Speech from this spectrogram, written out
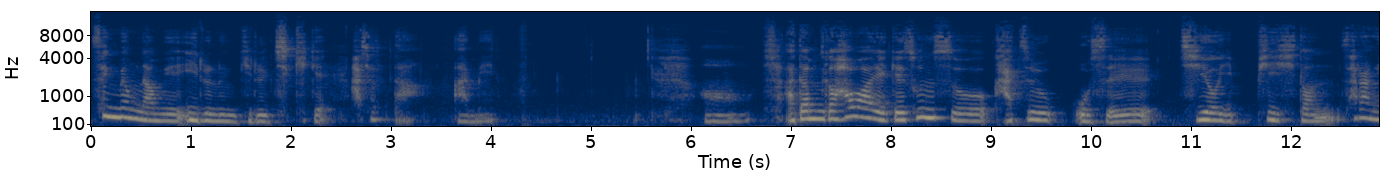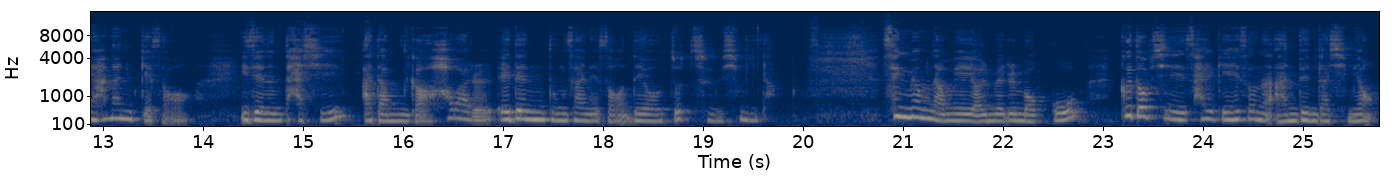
생명나무에 이르는 길을 지키게 하셨다. 아멘. 어, 아담과 하와에게 손수 가죽 옷을 지어 입히시던 사랑의 하나님께서 이제는 다시 아담과 하와를 에덴 동산에서 내어 쫓으십니다. 생명나무의 열매를 먹고 끝없이 살게 해서는 안 된다시며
